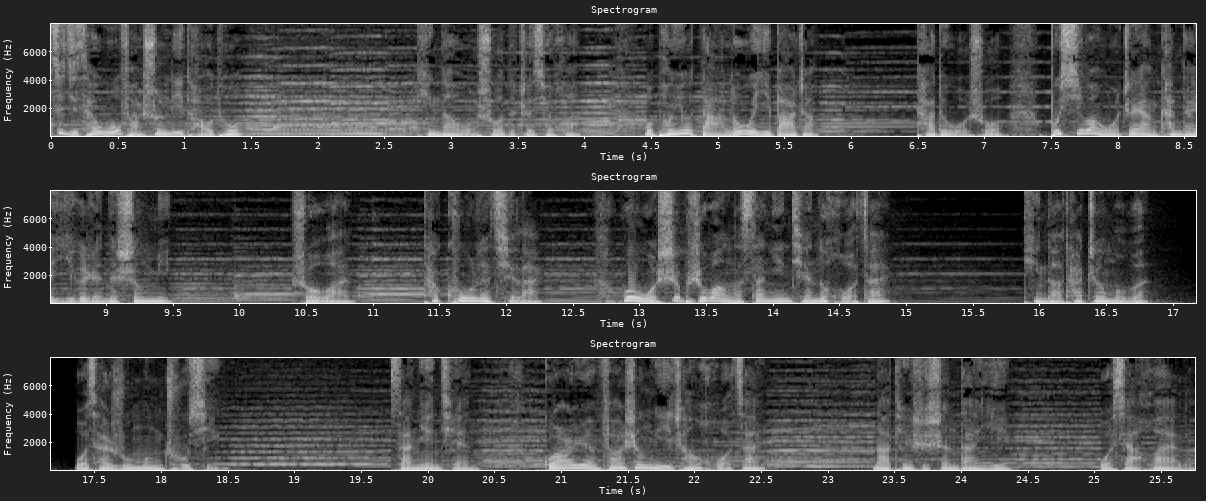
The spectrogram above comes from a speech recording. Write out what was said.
自己才无法顺利逃脱。听到我说的这些话，我朋友打了我一巴掌。他对我说：“不希望我这样看待一个人的生命。”说完，他哭了起来，问我是不是忘了三年前的火灾。听到他这么问，我才如梦初醒。三年前，孤儿院发生了一场火灾，那天是圣诞夜，我吓坏了。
